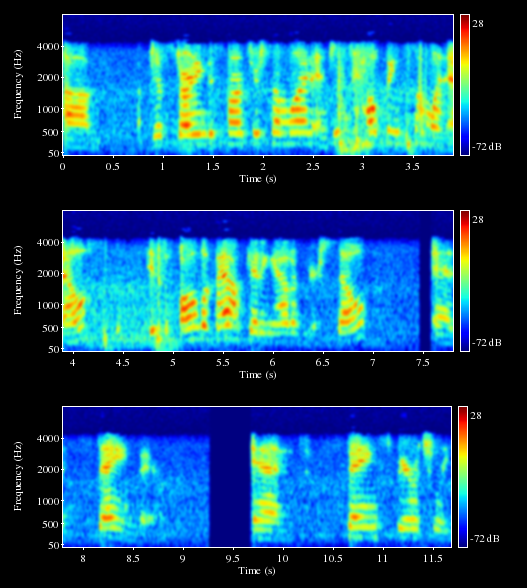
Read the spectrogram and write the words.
Um, just starting to sponsor someone and just helping someone else. It's all about getting out of yourself and staying there and staying spiritually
